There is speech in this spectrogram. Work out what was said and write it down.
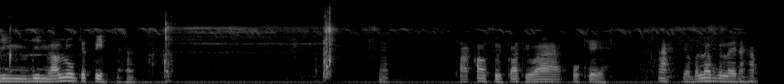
ยิงยิงแล้วลูกจะติดนะฮะเนี่ยชักเข้าสุดก็ถือว่าโอเคอะเดี๋ยวมาเริ่มกันเลยนะครับ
